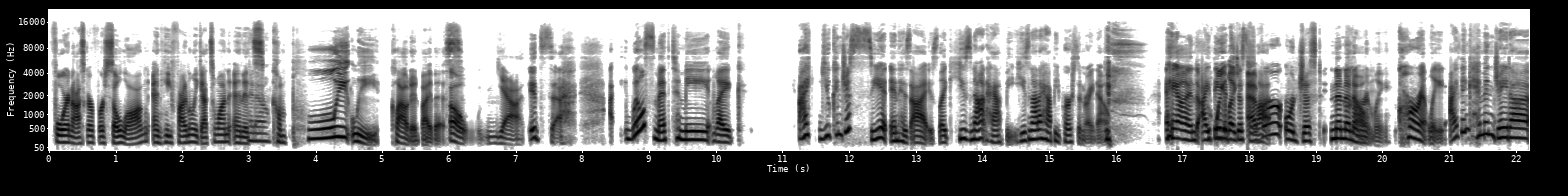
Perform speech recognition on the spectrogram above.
for an Oscar for so long and he finally gets one and it's completely clouded by this. Oh, yeah. It's uh, Will Smith to me, like, I you can just see it in his eyes. Like, he's not happy. He's not a happy person right now. and I think Wait, it's like just ever or just No, no, no. currently? Currently, I think him and Jada.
